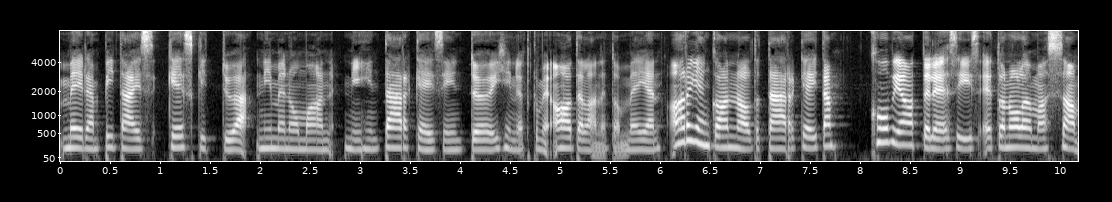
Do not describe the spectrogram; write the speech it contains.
meidän pitäisi keskittyä nimenomaan niihin tärkeisiin töihin, jotka me ajatellaan, että on meidän arjen kannalta tärkeitä. Covey ajattelee siis, että on olemassa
